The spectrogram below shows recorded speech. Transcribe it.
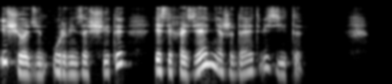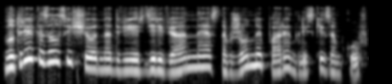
Еще один уровень защиты, если хозяин не ожидает визита. Внутри оказалась еще одна дверь, деревянная, снабженная парой английских замков.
